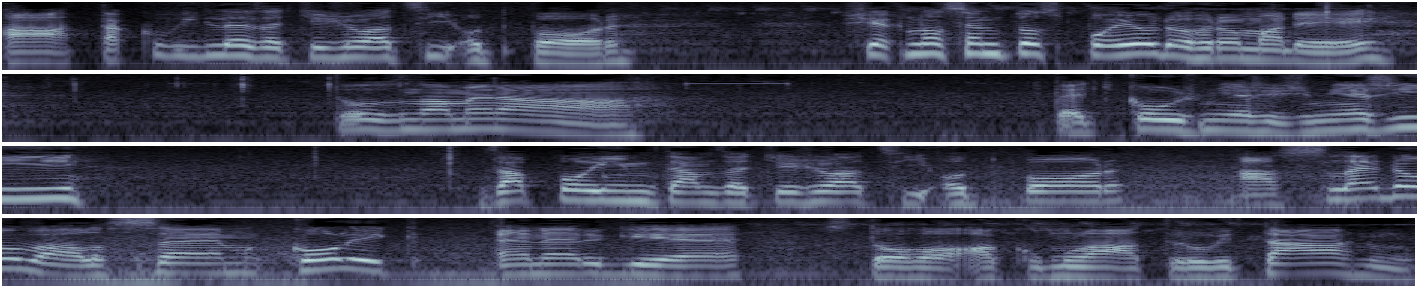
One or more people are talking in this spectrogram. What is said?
a takovýhle zatěžovací odpor. Všechno jsem to spojil dohromady to znamená, teď už měříš měří, zapojím tam zatěžovací odpor a sledoval jsem, kolik energie z toho akumulátoru vytáhnu.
